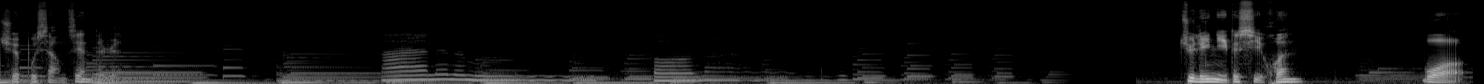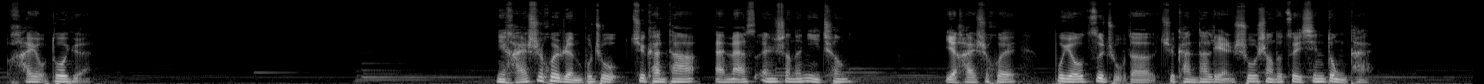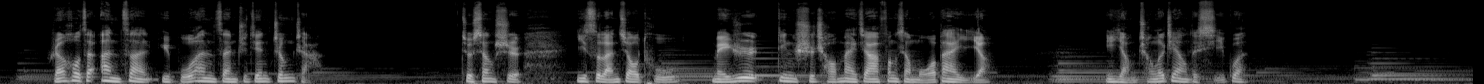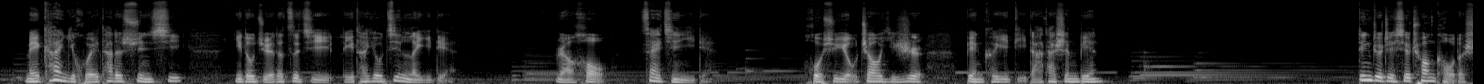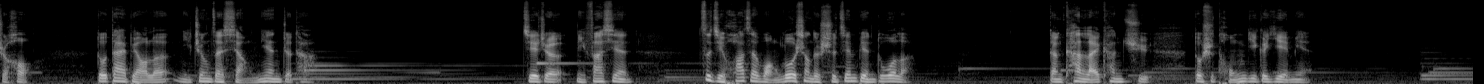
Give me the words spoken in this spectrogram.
却不想见的人，距离你的喜欢，我还有多远？你还是会忍不住去看他 MSN 上的昵称，也还是会不由自主的去看他脸书上的最新动态。然后在暗赞与不暗赞之间挣扎，就像是伊斯兰教徒每日定时朝麦加方向膜拜一样，你养成了这样的习惯。每看一回他的讯息，你都觉得自己离他又近了一点，然后再近一点，或许有朝一日便可以抵达他身边。盯着这些窗口的时候。都代表了你正在想念着他。接着，你发现自己花在网络上的时间变多了，但看来看去都是同一个页面。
